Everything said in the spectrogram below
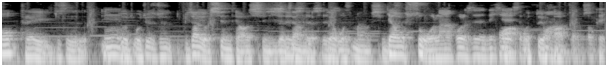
，pop clay 就是，嗯我我觉得就是比较有线条型的这样的，对我是蛮有兴趣。雕塑啦，或者是那些什么对画，OK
